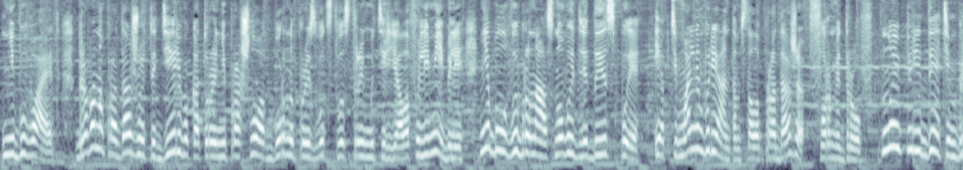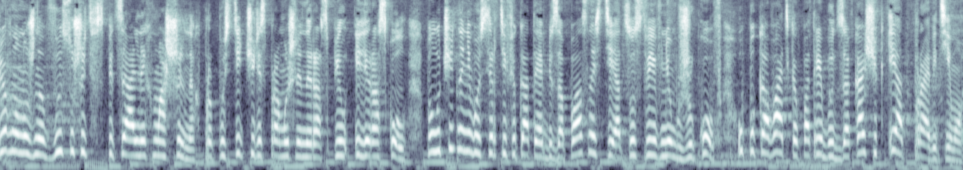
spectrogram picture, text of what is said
не бывает. Дрова на продажу – это дерево, которое не прошло отбор на производство стройматериалов или мебели, не было выбрано основой для ДСП, и оптимальным вариантом стала продажа в форме дров. Ну и перед этим бревна нужно высушить в специальных машинах, пропустить через промышленный распил или раскол, получить на него сертификаты о безопасности и отсутствии в нем жуков, упаковать, как потребует заказчик, и отправить ему.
